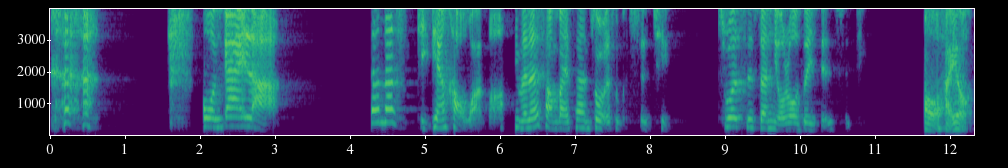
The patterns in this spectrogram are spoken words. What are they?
活该啦。那那几天好玩吗？你们在长白山做了什么事情？除了吃生牛肉这一件事情。哦，还有，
